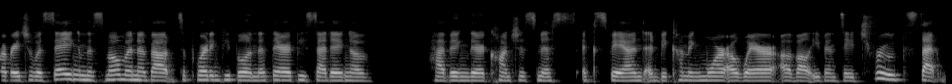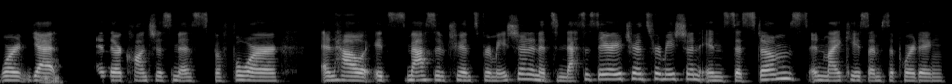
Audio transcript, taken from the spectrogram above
what Rachel was saying in this moment about supporting people in the therapy setting of having their consciousness expand and becoming more aware of, I'll even say, truths that weren't yet mm-hmm. in their consciousness before, and how it's massive transformation and it's necessary transformation in systems. In my case, I'm supporting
